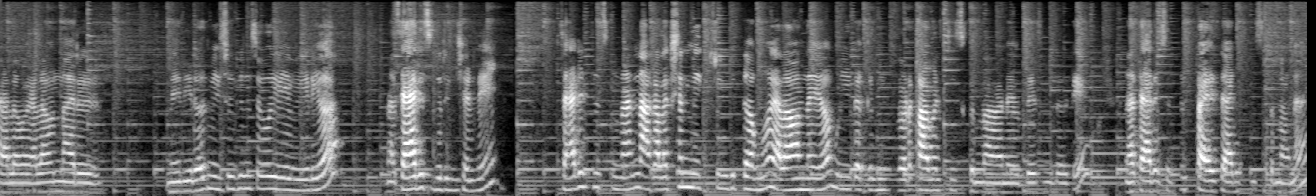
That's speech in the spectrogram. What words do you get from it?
హలో ఎలా ఉన్నారు? నేను ఈరోజు మీకు ఈ వీడియో నా శారీస్ గురించి అండి శారీస్ తీసుకున్నాను నా కలెక్షన్ మీకు చూపిద్దాము ఎలా ఉన్నాయో మీ దగ్గర నుంచి కూడా కామెంట్స్ తీసుకుందాం అనే ఉద్దేశంతో నా శారీస్ వచ్చి ఫైవ్ శారీస్ తీసుకున్నాను.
